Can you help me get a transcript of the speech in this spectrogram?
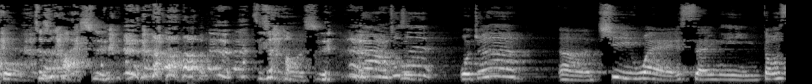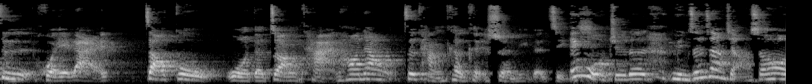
过，这是好事，这是好事。对啊，就是我觉得呃，气味、声音都是回来照顾我的状态，然后让这堂课可以顺利的进哎，行。我觉得允珍这样讲的时候，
